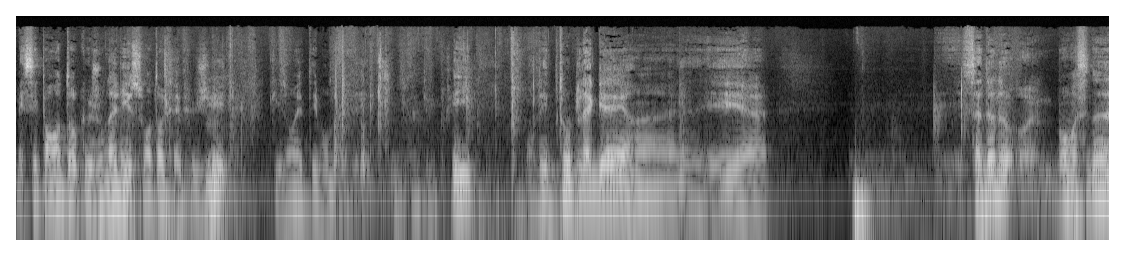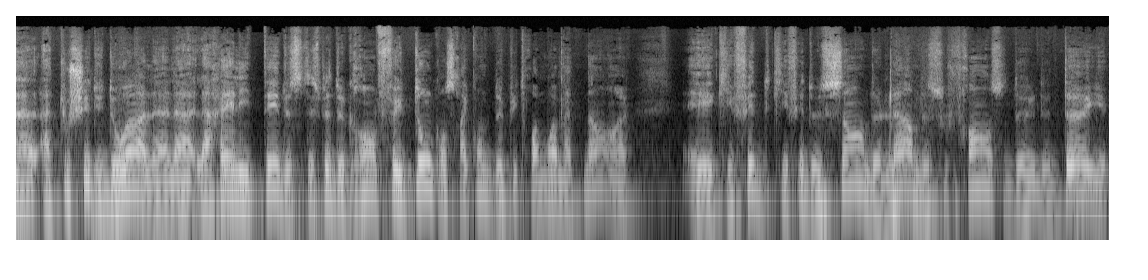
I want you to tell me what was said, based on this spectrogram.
Mais c'est pas en tant que journaliste ou en tant que réfugié mm. qu'ils ont été bombardés. Ils ont été pris dans les taux de la guerre. Hein, et ça donne, bon, ça donne à, toucher du doigt la, réalité de cette espèce de grand feuilleton qu'on se raconte depuis trois mois maintenant. Hein, et qui est, fait, de sang, de larmes, de souffrance, de, de deuil,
